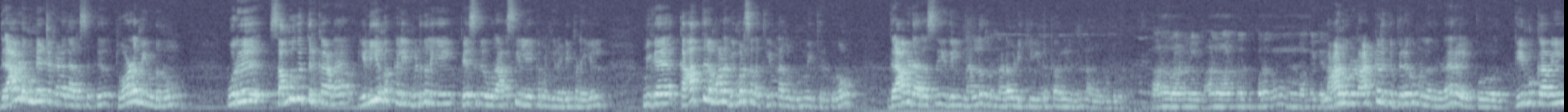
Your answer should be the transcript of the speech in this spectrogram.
திராவிட முன்னேற்ற கழக அரசுக்கு தோழமையுடனும் ஒரு சமூகத்திற்கான எளிய மக்களின் விடுதலையை பேசுகிற ஒரு அரசியல் இயக்கம் என்கிற அடிப்படையில் மிக காத்திரமான விமர்சனத்தையும் நாங்கள் முன்வைத்திருக்கிறோம். திராவிட அரசு இதில் நல்லதொரு நடவடிக்கை எடுப்பார்கள் என்று நாங்கள் நம்புகிறோம். நானூறு ஆண்டுகள் நானூறு நாட்களுக்கு பிறகும் நம்பிக்கை. நானூறு நாட்களுக்கு பிறகும் உள்ளதை விட இப்போ திமுகவில்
